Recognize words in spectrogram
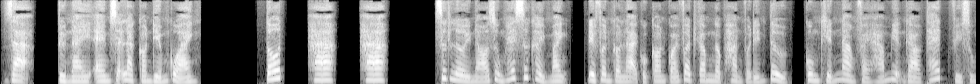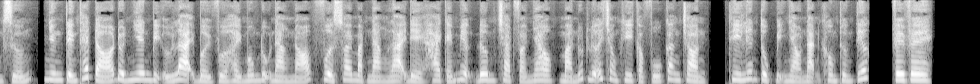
Dạ từ nay em sẽ là con điếm của anh. Tốt, ha ha. Dứt lời nó dùng hết sức hẩy mạnh, để phần còn lại của con quái vật găm ngập hẳn vào đến tử, cùng khiến nàng phải há miệng gào thét vì sung sướng. Nhưng tiếng thét đó đột nhiên bị ứ lại bởi vừa hầy mông đụ nàng nó, vừa xoay mặt nàng lại để hai cái miệng đơm chặt vào nhau mà nút lưỡi trong khi cặp vú căng tròn, thì liên tục bị nhào nặn không thương tiếc. Vv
